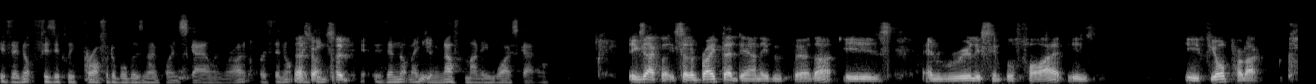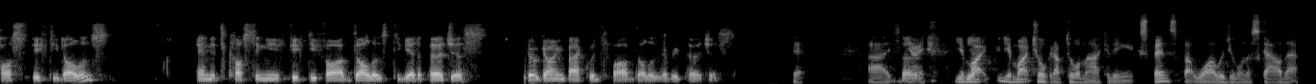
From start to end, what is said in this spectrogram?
if they're not physically profitable, there's no point scaling, right? Or if they're not That's making, right. so, if they're not making yeah. enough money, why scale? Exactly. So to break that down even further is, and really simplify it, is if your product costs $50 and it's costing you $55 to get a purchase, you're going backwards $5 every purchase. Uh, so, you know, you yeah. might you might chalk it up to a marketing expense, but why would you want to scale that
